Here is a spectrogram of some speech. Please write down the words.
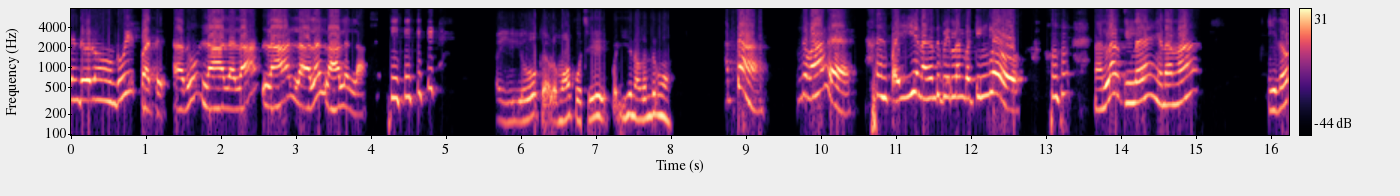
ரெண்டு பேரும் டூயட் பாட்டு. அதுவும் லாலலா லா லால லா ஐயோ கேவலமா போச்சு. பையன் நகர்ந்துருவோம். அத்தா இங்க வாங்க. பையன் நகர்ந்து போயிடலாம் பாக்கீங்களோ நல்லா இருக்குல்ல என்னன்னா ஏதோ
